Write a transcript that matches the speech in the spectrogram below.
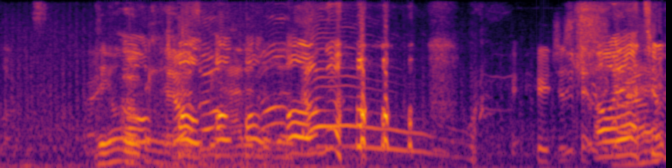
looks. Right? The only Oh, thing that oh, has oh, added oh, oh, no! Who just hit Oh the yeah, two I'm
